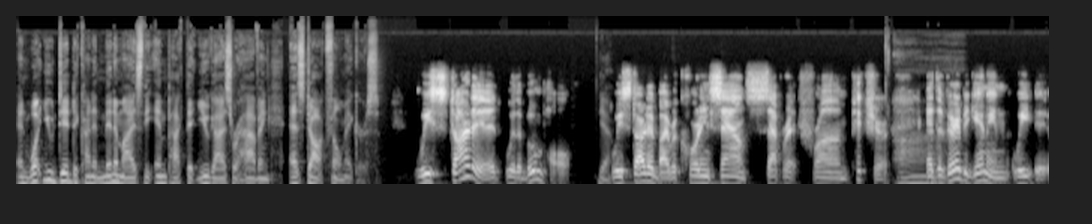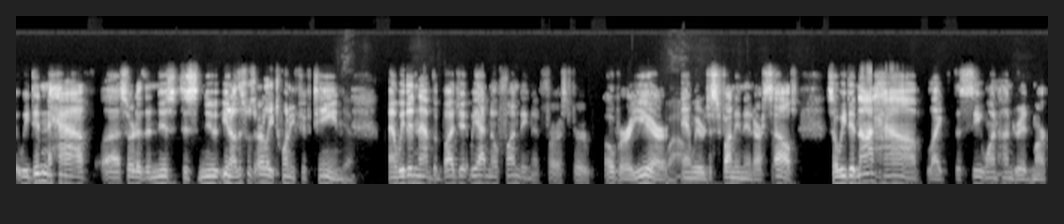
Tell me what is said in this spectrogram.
and what you did to kind of minimize the impact that you guys were having as doc filmmakers. We started with a boom pole Yeah. we started by recording sound separate from picture Ah. at the very beginning we we didn't have uh, sort of the new this new you know this was early 2015 Yeah. and we didn't have the budget we had no funding at first for over a year Wow. and we were just funding it ourselves so we did not have like the c100 mark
